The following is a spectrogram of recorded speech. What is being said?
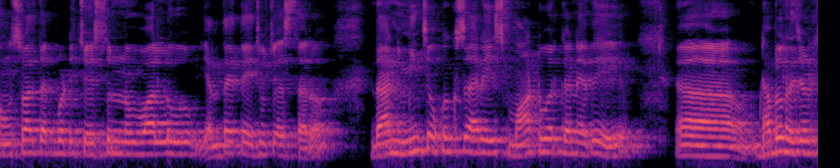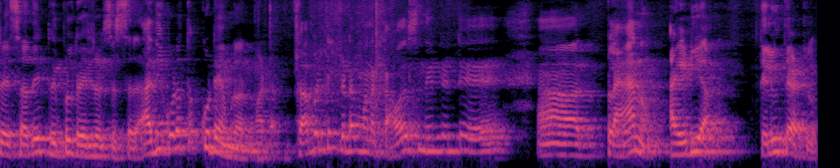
సంవత్సరాల తరబడి చేస్తున్న వాళ్ళు ఎంతైతే అచీవ్ చేస్తారో దాన్ని మించి ఒక్కొక్కసారి స్మార్ట్ వర్క్ అనేది డబుల్ రిజల్ట్ ఇస్తుంది ట్రిపుల్ రిజల్ట్స్ ఇస్తుంది. అది కూడా తక్కువ టైంలో అనమాట కాబట్టి ఇక్కడ మనకు కావాల్సింది ఏంటంటే ప్లాన్ ఐడియా తెలివితేటలు.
